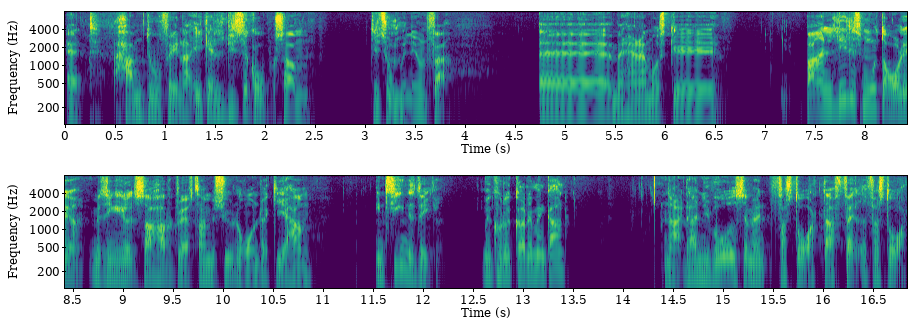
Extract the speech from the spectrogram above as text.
at ham du finder ikke er lige så god som de to, mm. vi nævnte før. Øh, men han er måske bare en lille smule dårligere, men til gengæld så har du draftet ham i syvende runde og giver ham en tiende del. Men kunne du ikke gøre det med en guard? Nej, der er niveauet simpelthen for stort. Der er faldet for stort.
